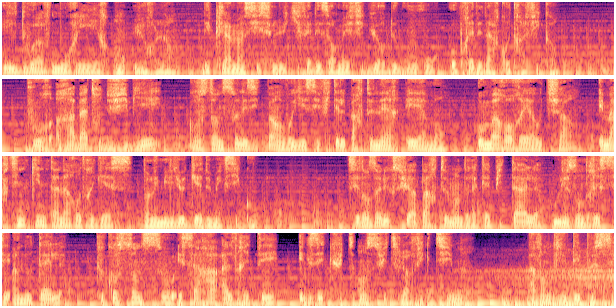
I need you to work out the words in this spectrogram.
Ils doivent mourir en hurlant, déclame ainsi celui qui fait désormais figure de gourou auprès des narcotrafiquants. Pour rabattre du gibier, Constanzo n'hésite pas à envoyer ses fidèles partenaires et amants, Omar Oreaucha et Martin Quintana Rodriguez, dans les milieux gays de Mexico. C'est dans un luxueux appartement de la capitale où ils ont dressé un hôtel que Constanzo et Sarah Aldrete exécutent ensuite leurs victimes avant de les dépecer.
